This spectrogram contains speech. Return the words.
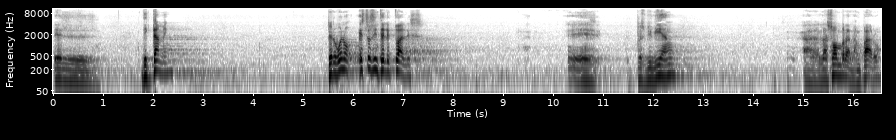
el dictamen, pero bueno, estos intelectuales eh, pues vivían a la sombra, al amparo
